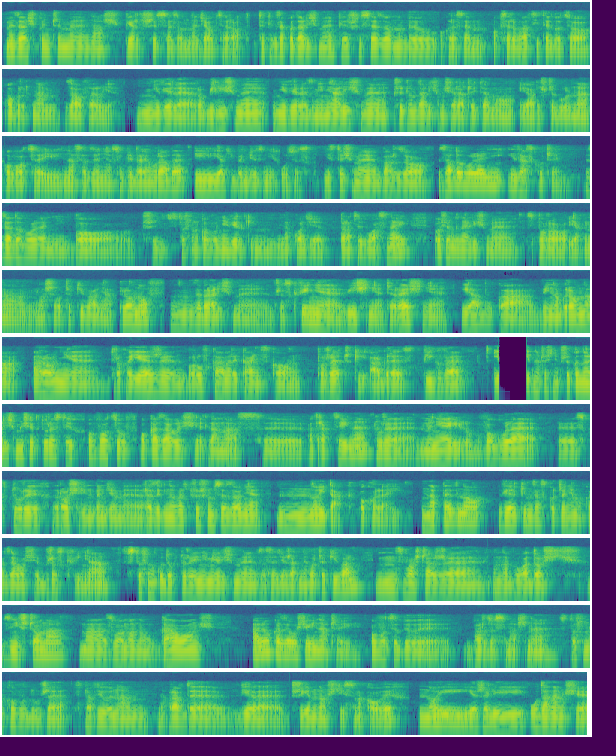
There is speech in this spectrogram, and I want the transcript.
My zaś kończymy nasz pierwszy sezon na działce ROT. Tak jak zakładaliśmy, pierwszy sezon był okresem obserwacji tego, co ogród nam zaoferuje. Niewiele robiliśmy, niewiele zmienialiśmy, przyglądaliśmy się raczej temu, jak poszczególne owoce i nasadzenia sobie dają radę i jaki będzie z nich uzysk. Jesteśmy bardzo zadowoleni i zaskoczeni zadowoleni, bo przy stosunkowo niewielkim nakładzie pracy własnej osiągnęliśmy sporo, jak na nasze oczekiwania, plonów. Mm, Zebraliśmy brzoskwinie, wiśnie, czereśnie, jabłka, winogrona, aronie, trochę jeżyn, borówkę amerykańską, porzeczki, agrest, pigwę. Jednocześnie przekonaliśmy się, które z tych owoców okazały się dla nas y, atrakcyjne, które mniej lub w ogóle, y, z których roślin będziemy rezygnować w przyszłym sezonie. Mm, No i tak, po kolei. Na pewno wielkim zaskoczeniem okazała się brzoskwinia, w stosunku do której nie mieliśmy w zasadzie żadnych oczekiwań, Mm, zwłaszcza, że ona była dość zniszczona, ma złamaną gałąź, ale okazało się inaczej. Owoce były bardzo smaczne, stosunkowo duże, sprawiły nam naprawdę wiele przyjemności smakowych. No i jeżeli uda nam się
